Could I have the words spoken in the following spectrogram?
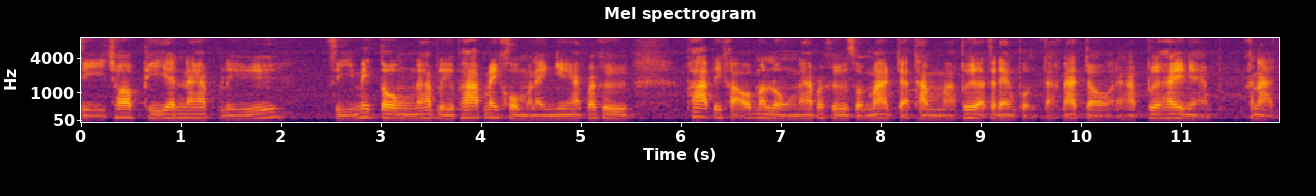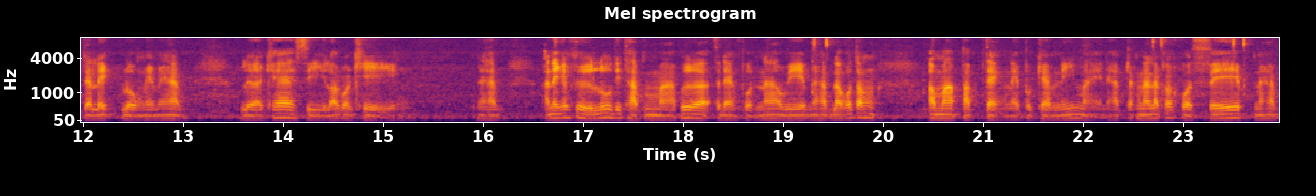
สีชอบเพี้ยนนะครับ หรือสีไม่ตรงนะครับ หรือภาพไม่คมอะไรอย่างนี้นะครับ ก็คือ ภาพที่เขาเอามาลงนะครับ ก็คือส่วนมากจะทำมาเพื่อแสดงผลจากหน้าจอนะครับ เพื่อให้เนี่ยขนาดจะเล็กลงเห็นไหมครับ เหลือแค่ 400 กว่า K เองนะครับ อันนี้ก็คือรูปที่ทำมาเพื่อแสดงผลหน้าเวฟนะครับ เราก็ต้องเอามาปรับแต่งในโปรแกรมนี้ใหม่นะครับ จากนั้นเราก็กดเซฟนะครับ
